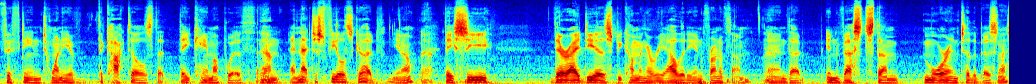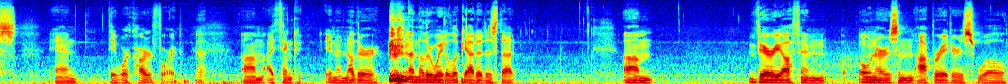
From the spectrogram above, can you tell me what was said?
15, 20 of the cocktails that they came up with Yeah. and and that just feels good, you know? Yeah. They see their ideas becoming a reality in front of them Yeah. and that invests them more into the business and they work harder for it. Yeah. Um, I think in another another way to look at it is that um, very often owners and operators will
